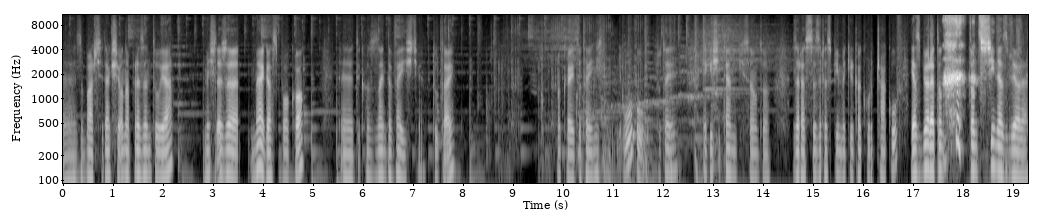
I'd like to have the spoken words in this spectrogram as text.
E, Zobaczcie, tak się ona prezentuje. Myślę, że mega spoko. E, Tylko znajdę wejście tutaj. Okej, tutaj nic. Uuu, tutaj jakieś itemki są, to zaraz se zrespimy kilka kurczaków. Ja zbiorę tą, tą trzcinę, zbiorę.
